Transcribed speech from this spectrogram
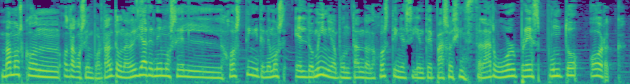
Vamos con otra cosa importante. Una vez ya tenemos el hosting y tenemos el dominio apuntando al hosting, el siguiente paso es instalar wordpress.org.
